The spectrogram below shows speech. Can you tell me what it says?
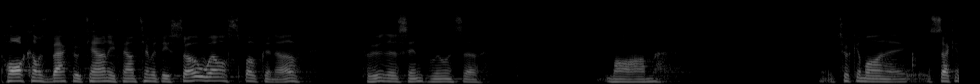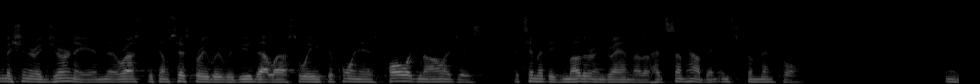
Paul comes back to town, he found Timothy so well spoken of through this influence of mom it took him on a second missionary journey, and the rest becomes history. We reviewed that last week. The point is, Paul acknowledges that Timothy's mother and grandmother had somehow been instrumental in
